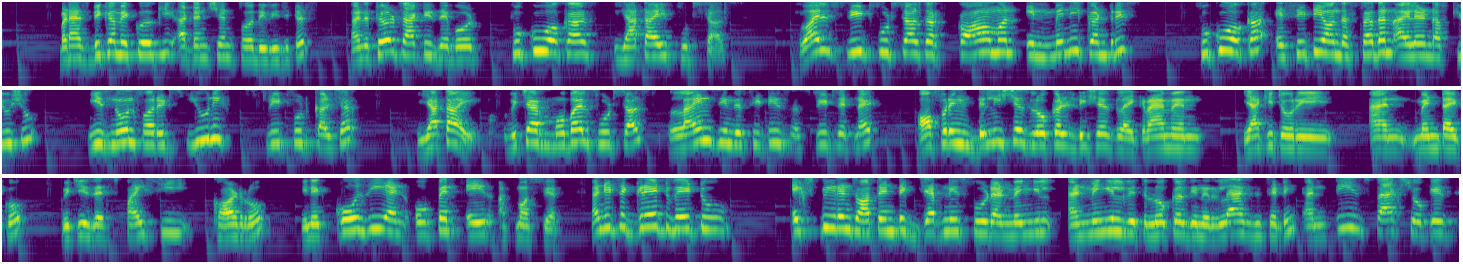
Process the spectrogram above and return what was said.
But has become a quirky attention for the visitors. And the third fact is about Fukuoka's yatai food stalls. While street food stalls are common in many countries, Fukuoka, a city on the southern island of Kyushu, is known for its unique street food culture. Yatai, which are mobile food stalls, lines in the city's streets at night, offering delicious local dishes like ramen, yakitori, and mentaiko, which is a spicy cod roe in a cozy and open air atmosphere. And it's a great way to experience authentic Japanese food and mingle and mingle with locals in a relaxed setting. And these facts showcase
